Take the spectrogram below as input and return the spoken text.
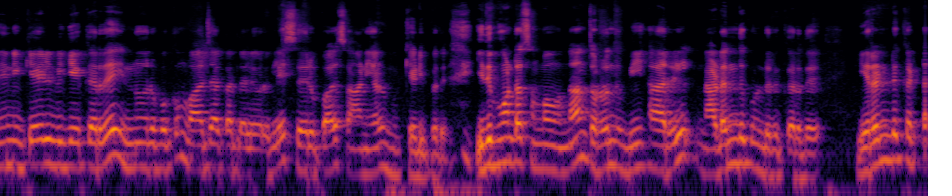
நின்று கேள்வி கேட்கறது இன்னொரு பக்கம் பாஜக தலைவர்களே செருப்பால் சாணியால் முக்கியடிப்பது இது போன்ற சம்பவம் தான் தொடர்ந்து பீகாரில் நடந்து கொண்டிருக்கிறது. இரண்டு கட்ட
